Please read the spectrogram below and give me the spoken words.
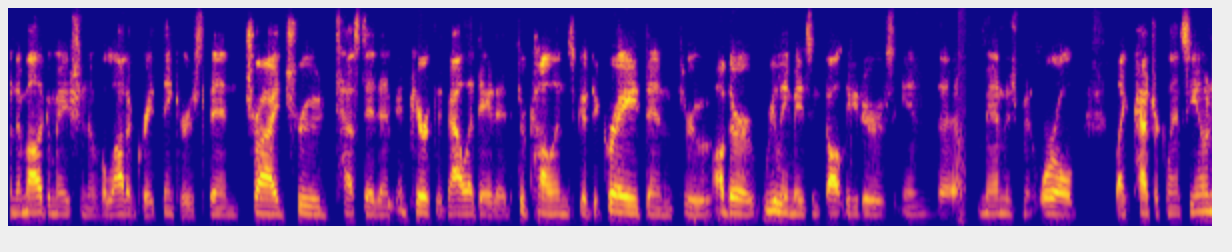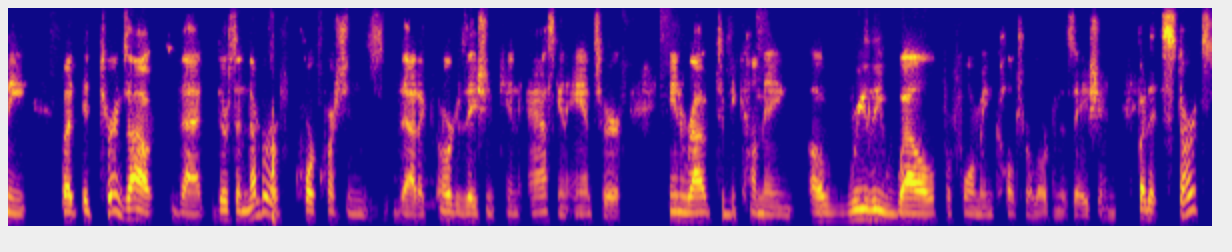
an amalgamation of a lot of great thinkers, been tried, true, tested, and empirically validated through Collins Good to Great and through other really amazing thought leaders in the management world like Patrick Lencioni but it turns out that there's a number of core questions that an organization can ask and answer en route to becoming a really well performing cultural organization. But it starts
